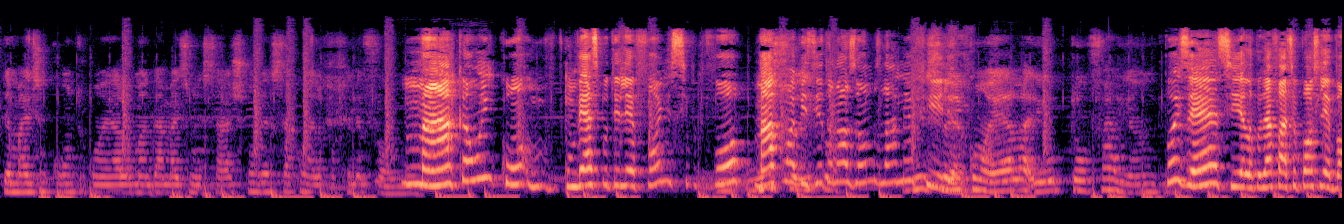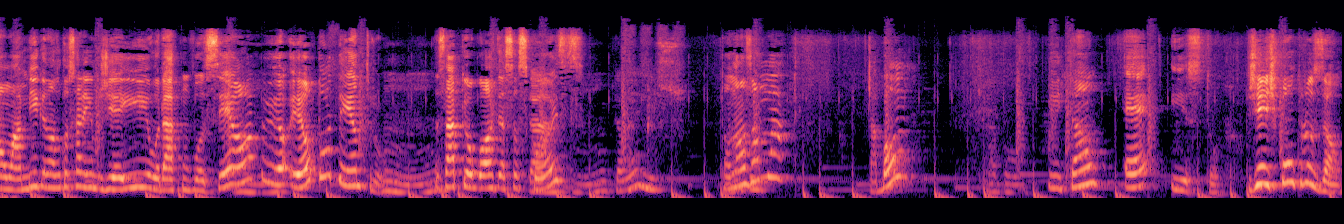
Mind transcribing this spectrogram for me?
ter mais encontro com ela, mandar mais mensagens, conversar com ela por telefone. Marca um encontro, conversa por telefone, se for, Isso marca uma visita, com- nós vamos lá, minha filha. com ela eu tô falhando. Pois é, se ela puder falar, se eu posso levar uma amiga, nós gostaríamos de ir orar com você, ó, eu, eu tô dentro. Uhum. Você sabe que eu gosto dessas Tá. coisas. Uhum, Então é isso. Então nós vamos lá. Tá bom? Então é isto. Gente, conclusão.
